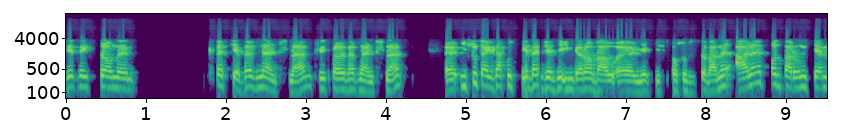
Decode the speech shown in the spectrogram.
jednej strony kwestie wewnętrzne, czyli sprawy wewnętrzne, E, I tutaj Zachód nie będzie w ingerował e, w jakiś sposób zdecydowany, ale pod warunkiem,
